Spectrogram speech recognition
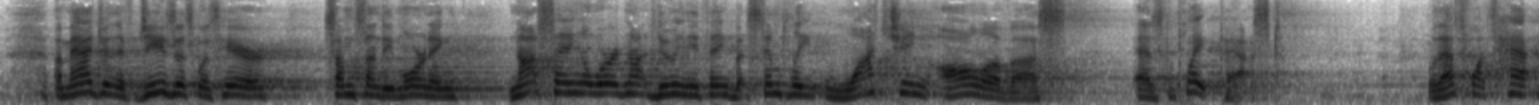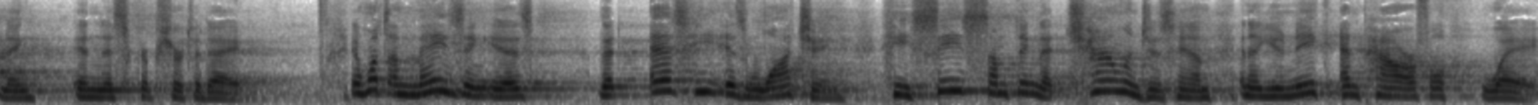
Imagine if Jesus was here some Sunday morning, not saying a word, not doing anything, but simply watching all of us as the plate passed. Well, that's what's happening in this scripture today. And what's amazing is that as he is watching, he sees something that challenges him in a unique and powerful way.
